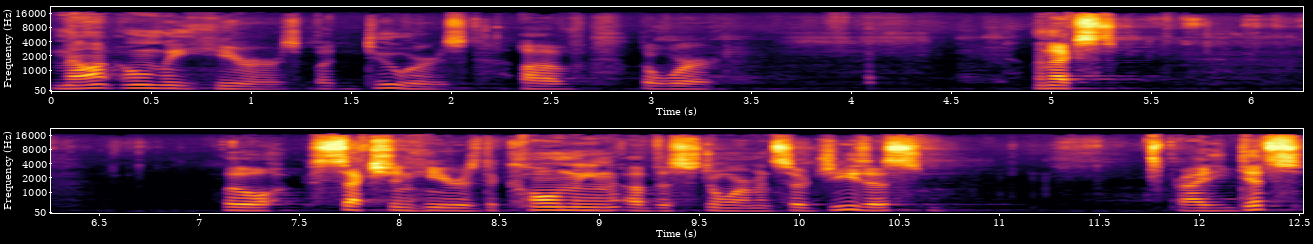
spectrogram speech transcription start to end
not only hearers, but doers of the word. The next little section here is the calming of the storm. And so Jesus, right, he gets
